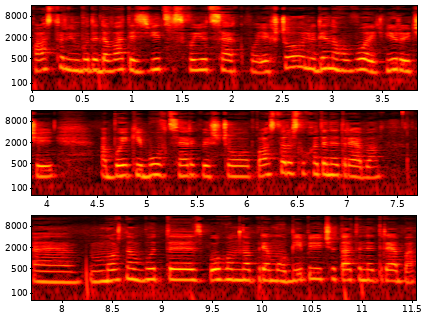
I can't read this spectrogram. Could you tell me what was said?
пастор він буде давати звідси свою церкву. Якщо людина говорить, віруючий або який був в церкві, що пастора слухати не треба. Е, можна бути з Богом напряму, Біблію читати не треба.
